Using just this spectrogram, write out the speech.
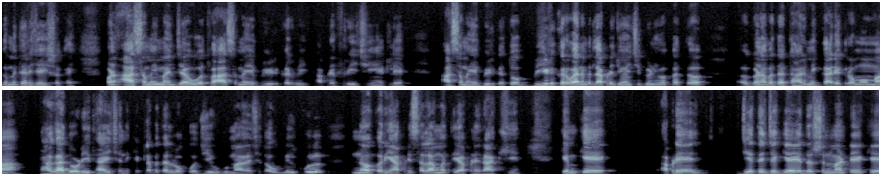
ગમે ત્યારે જઈ શકાય. પણ આ સમયમાં જ જવું અથવા આ સમયે ભીડ કરવી, આપણે ફ્રી છીએ એટલે આ સમયે ભીડ તો ભીડ કરવાને બદલે આપણે જોઈએ છીએ ઘણી વખત ઘણા બધા ધાર્મિક કાર્યક્રમોમાં ભાગાદોડી થાય છે ને કેટલા બધા લોકો જીવ ગુમાવે છે. તો આવું બિલકુલ ન કરીએ, આપણી સલામતી આપણે રાખીએ. કેમ કે આપણે જે તે જગ્યાએ દર્શન માટે કે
